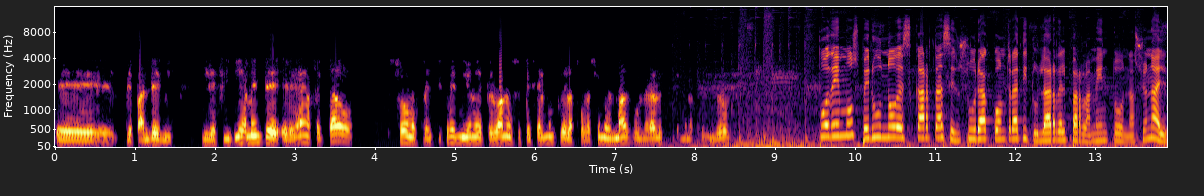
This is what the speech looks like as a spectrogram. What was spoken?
eh, de pandemia. Y definitivamente el gran afectado son los 33 millones de peruanos, especialmente de las poblaciones más vulnerables y menos peligrosas. Podemos Perú no descarta censura contra titular del Parlamento Nacional.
